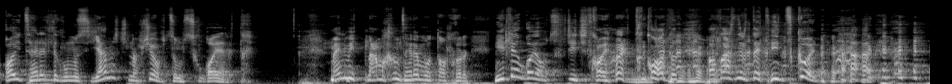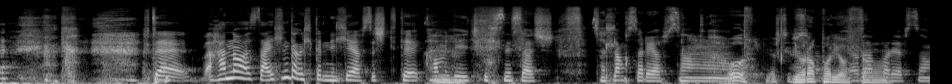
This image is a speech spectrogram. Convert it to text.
гоё царайлаг хүмүүс ямар ч навшин хувцас өмсгөн гоё ярагдах. Мань мэд намхан царай муутай болохоор нилээн гоё хувцалж ижил гоё ярагдахгүй бол толгоос нэртэй тэнцэхгүй байна. За ханаа бас аялан тоглолтоор нэлээ явсан шүү дээ. Комеди хийж хэлснээс хойш Солонгосоор явсан. Явж Европоор явсан. Европоор явсан.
